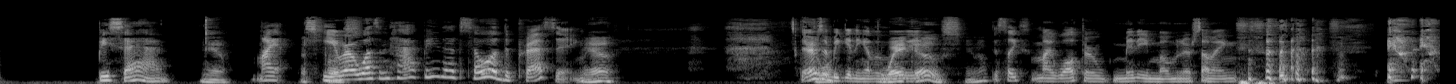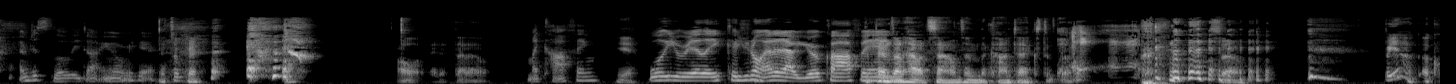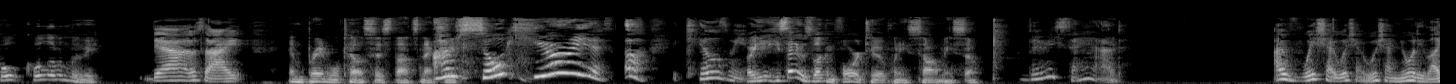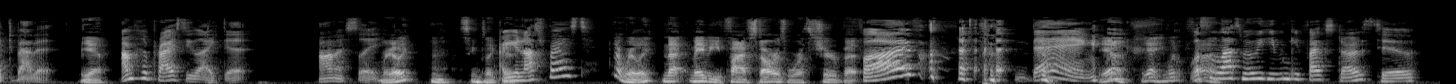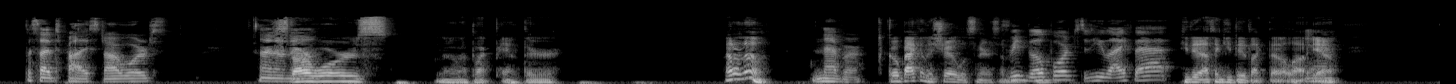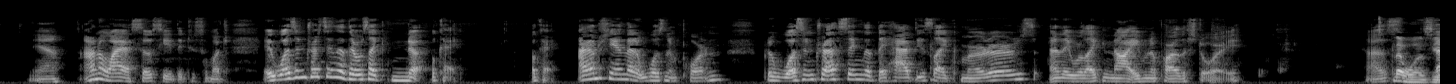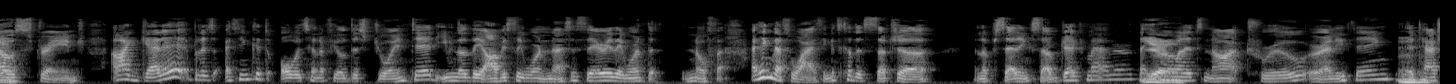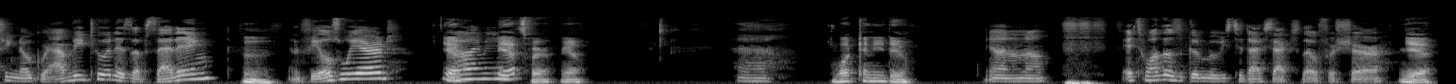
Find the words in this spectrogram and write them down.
Be sad. yeah, My hero wasn't happy. That's so depressing. Yeah, There's The a beginning of the, the way movie. it goes, you know. Just like my Walter Mitty moment or something. I'm just slowly dying over here. It's okay. I'll edit that out. My coughing? Yeah. Will you really? Because you don't edit out your coughing. Depends on how it sounds in the context of the. So. But yeah, a cool, cool little movie. yeah, that's right. And Braden will tell us his thoughts next time. I'm week. so curious. Ugh, it kills me. Oh, he, he said he was looking forward to it when he saw me. So Very sad. I wish, I wish, I wish I knew what he liked about it. yeah, I'm surprised he liked it. Honestly. really? Hmm, seems like Are you not surprised? not really. Not maybe five stars worth, sure, but Five? Dang. yeah, yeah, he went. What's the last movie he even gave five stars to? Besides probably Star Wars. I don't Star know. Star Wars? No, not Black Panther. I don't know. Never. Go back in the show, listeners. I Three mean, billboards, did he like that? He did. I think he did like that a lot. Yeah. Yeah. Yeah. I don't know why I associate the two so much. It was interesting that there was like no okay. Okay. I understand that it wasn't important, but it was interesting that they had these like murders and they were like not even a part of the story. That was, That was yeah. that was strange. And I get it, but it's I think it's always gonna feel disjointed, even though they obviously weren't necessary. They weren't the no fa- I think that's why. I think it's because it's such a an upsetting subject matter that Yeah. even when it's not true or anything, Mhm. attaching no gravity to it is upsetting Hmm. and feels weird. You know Yeah. what I mean? Yeah, that's fair. Yeah. Uh, What can you do? yeah, I don't know. It's one of those good movies to dissect, though, for sure. Yeah.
